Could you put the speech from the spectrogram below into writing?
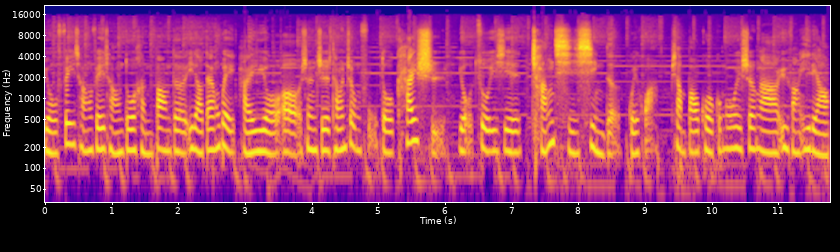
有非常非常多很棒的医疗单位，还有呃甚至台湾政府都开始有做一些长期性的规划。像包括公共卫生啊、预防医疗，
